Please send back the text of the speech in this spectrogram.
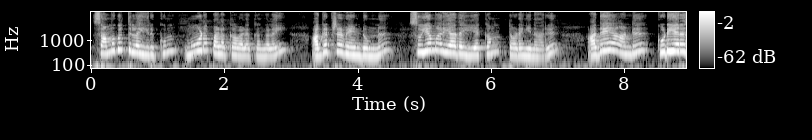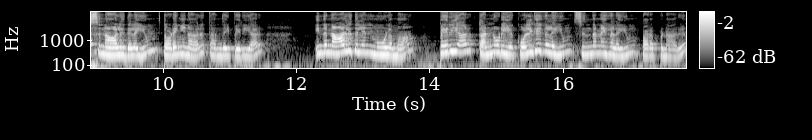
சமூகத்தில் இருக்கும் மூட பழக்க வழக்கங்களை அகற்ற வேண்டும்னு சுயமரியாதை இயக்கம் தொடங்கினார். அதே ஆண்டு குடியரசு நாளிதழையும் தொடங்கினார் தந்தை பெரியார். இந்த நாளிதழின் மூலமாக பெரியார் தன்னுடைய கொள்கைகளையும் சிந்தனைகளையும் பரப்பினார்.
